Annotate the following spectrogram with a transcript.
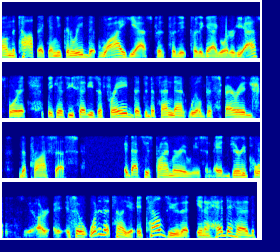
on the topic. And you can read that why he asked for, for, the for the gag order. He asked for it because he said he's afraid that the defendant will disparage the process. That's his primary reason. And jury pools are. So what does that tell you? It tells you that in a head-to-head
